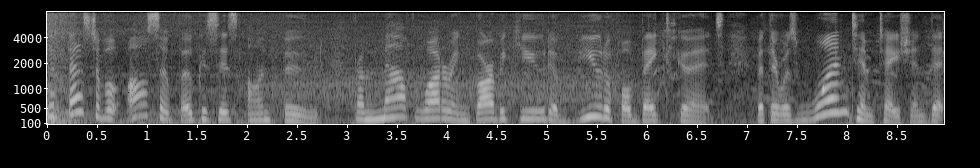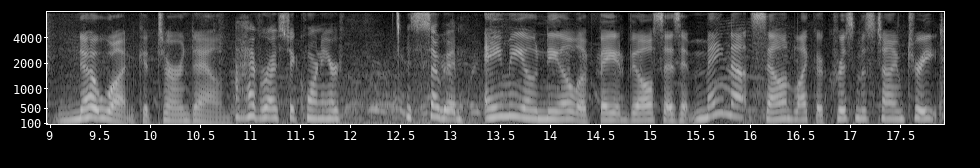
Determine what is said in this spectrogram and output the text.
The festival also focuses on food, from mouth-watering barbecue to beautiful baked goods. But there was one temptation that no one could turn down. I have roasted corn here. It's so good. Amy O'Neill of Fayetteville says it may not sound like a Christmas time treat,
